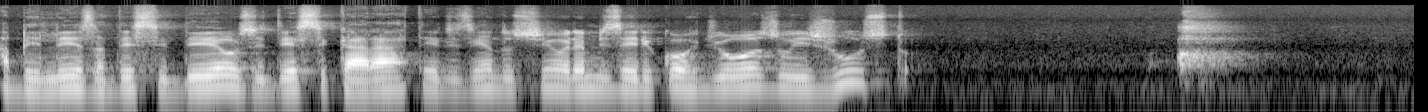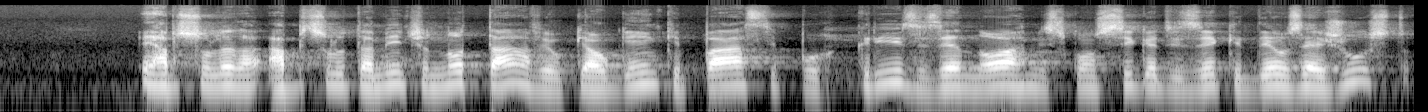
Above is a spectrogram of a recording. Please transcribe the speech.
a beleza desse Deus e desse caráter, dizendo: O Senhor é misericordioso e justo. É absoluta, absolutamente notável que alguém que passe por crises enormes consiga dizer que Deus é justo.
